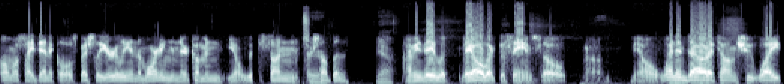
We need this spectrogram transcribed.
almost identical, especially early in the morning and they're coming, you know, with the sun Sure. or something. Yeah. I mean, they look, they all look the same. So, um, you know, when in doubt, I tell them shoot white.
